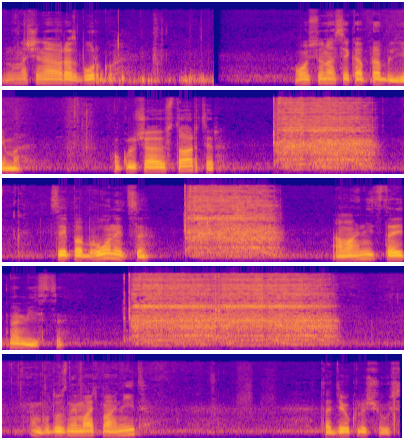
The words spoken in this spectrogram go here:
Ну, починаю розборку. Ось у нас яка проблема. Включаю стартер. Цеп обгониться, а магніт стоїть на місці. Буду знімати магніт, тоді включусь.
